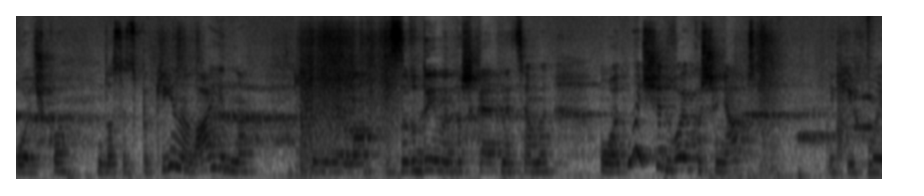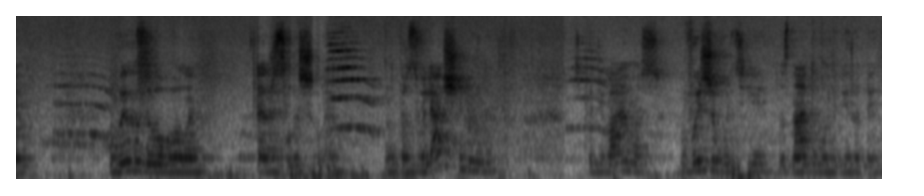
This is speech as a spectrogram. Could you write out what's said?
очко. Досить спокійна, лагідна. Порівняно з рудими бешкетницями. От. Ну і ще двоє кошенят, яких ми вигодовували, теж залишили непризволящі люди. Сподіваємось, виживуть і знайдемо нові родини.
